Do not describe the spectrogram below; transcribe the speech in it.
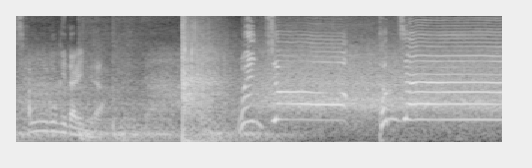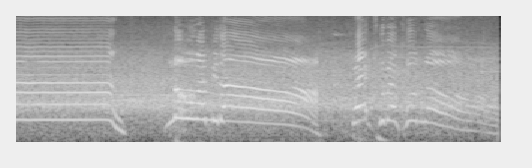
3구 기다립니다. 왼쪽 덤장 넘어갑니다. 백투백 홈런.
